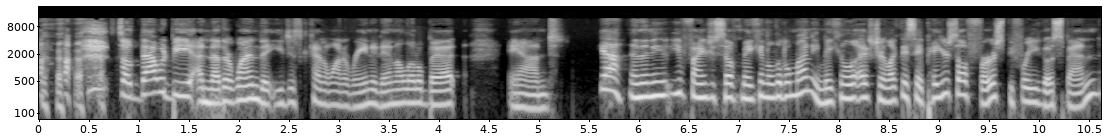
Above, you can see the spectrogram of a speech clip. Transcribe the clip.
so that would be another one that you just kind of want to rein it in a little bit and yeah and then you, you find yourself making a little money making a little extra like they say pay yourself first before you go spend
